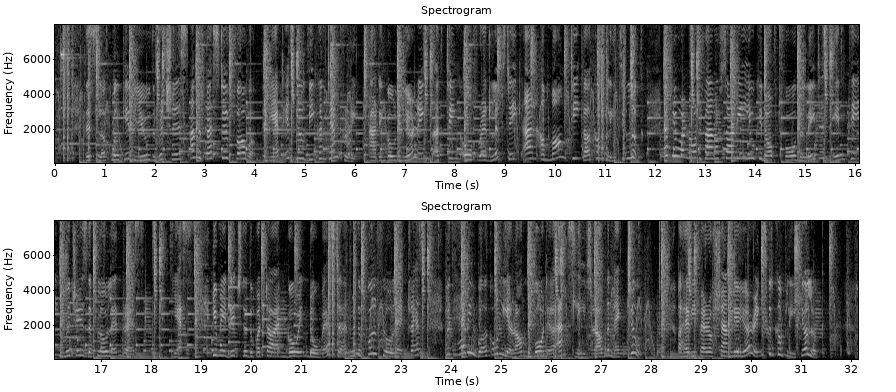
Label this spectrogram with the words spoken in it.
This look will give you the richness and the festive fervor, and yet it will be contemporary. Adding golden earrings, a ting of red lipstick, and a maang tika completes your look. If you are not a fan of sari, you can opt for the latest in thing, which is the floor length dress. Yes, you may ditch the dupatta and go Indo-Western with a full floor length dress with heavy work only around the border and sleeves around the neck too. A heavy pair of chandelier earrings could complete your look.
